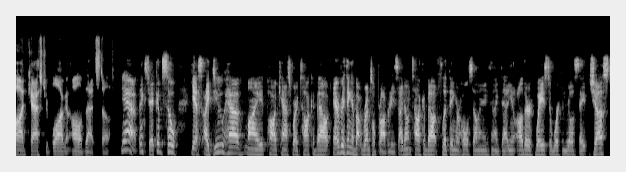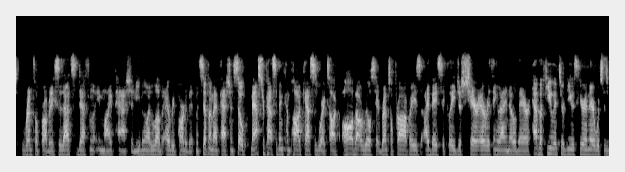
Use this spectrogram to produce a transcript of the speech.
podcast, your blog, and all of that stuff. Yeah, thanks, Jacob. So, Yes, I do have my podcast where I talk about everything about rental properties. I don't talk about flipping or wholesaling or anything like that, you know, other ways to work in real estate, just rental properties. So that's definitely my passion, even though I love every part of it. It's definitely my passion. So Master Passive Income Podcast is where I talk all about real estate rental properties. I basically just share everything that I know there, have a few interviews here and there, which is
